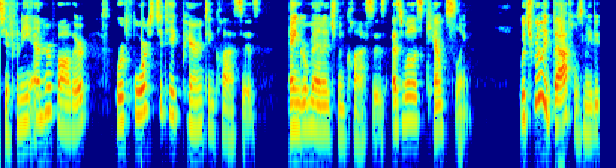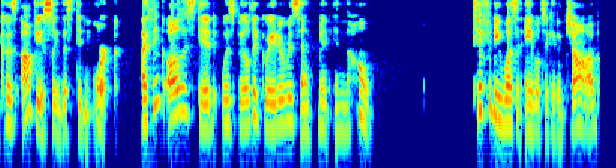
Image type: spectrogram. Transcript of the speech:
Tiffany and her father were forced to take parenting classes, anger management classes, as well as counseling which really baffles me because obviously this didn't work. I think all this did was build a greater resentment in the home. Tiffany wasn't able to get a job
